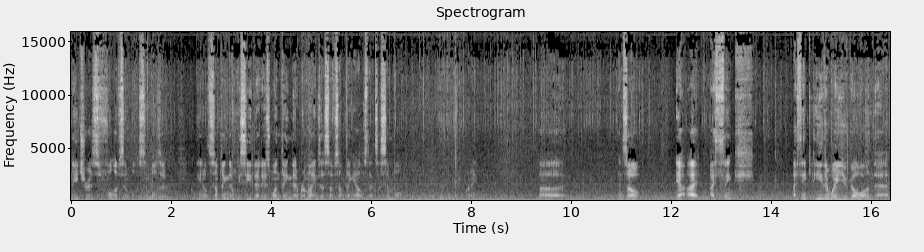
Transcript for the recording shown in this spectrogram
Nature is full of symbols, symbols that you know something that we see that is one thing that reminds us of something else that's a symbol right uh, and so yeah i i think i think either way you go on that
